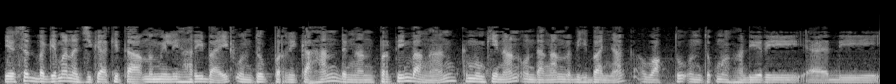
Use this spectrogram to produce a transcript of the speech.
Ya Ustaz, bagaimana jika kita memilih hari baik untuk pernikahan dengan pertimbangan kemungkinan undangan lebih banyak waktu untuk menghadiri eh, di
